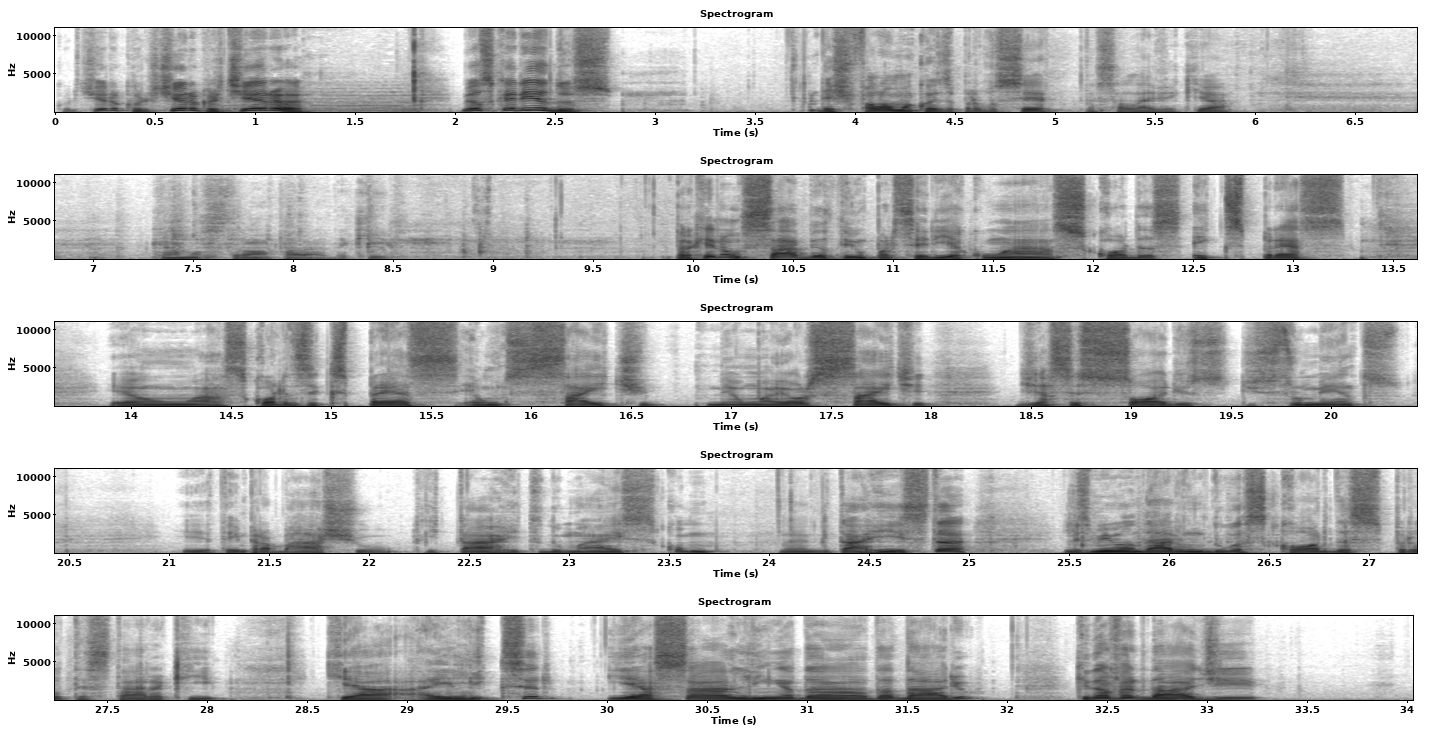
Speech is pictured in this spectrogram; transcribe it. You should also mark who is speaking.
Speaker 1: Curtiram, curtiram, curtiram? Meus queridos, deixa eu falar uma coisa para você nessa live aqui, ó. Quero mostrar uma parada aqui. Para quem não sabe, eu tenho parceria com as Cordas Express. É um, as Cordas Express é um site, né, o maior site de acessórios, de instrumentos. E tem para baixo, guitarra e tudo mais. Como né, guitarrista, eles me mandaram duas cordas para eu testar aqui, que é a, a Elixir e essa linha da, da Dario, que na verdade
